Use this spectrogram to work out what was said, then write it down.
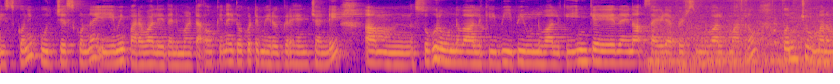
తీసుకొని పూజ చేసుకున్నా ఏమీ పర్వాలేదనమాట ఓకేనా? ఇదొకటి మీరు గ్రహించండి. షుగర్ ఉన్న వాళ్ళకి బీపీ ఉన్న వాళ్ళకి ఇంకా ఏదైనా సైడ్ ఎఫెక్ట్స్ ఉన్న వాళ్ళకి మాత్రం కొంచెం మనం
